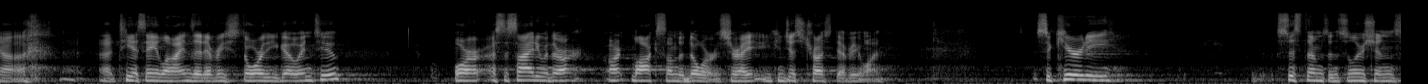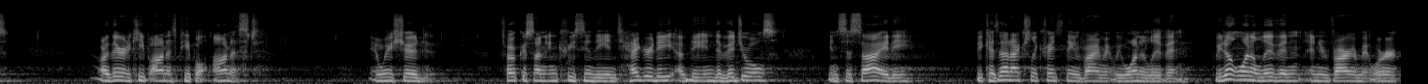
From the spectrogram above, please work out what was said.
uh, uh, TSA lines at every store that you go into, or a society where there aren't, aren't locks on the doors, right? You can just trust everyone. Security systems and solutions are there to keep honest people honest. And we should focus on increasing the integrity of the individuals in society because that actually creates the environment we want to live in. We don't want to live in an environment where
